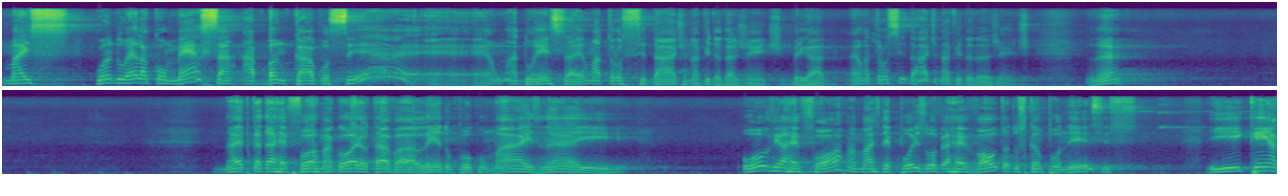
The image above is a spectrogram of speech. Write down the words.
mas quando ela começa a bancar você, é, uma doença, é uma atrocidade na vida da gente. Obrigado. É uma atrocidade na vida da gente, né? Na época da reforma, agora eu estava lendo um pouco mais, né? E houve a reforma, mas depois houve a revolta dos camponeses. E quem,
